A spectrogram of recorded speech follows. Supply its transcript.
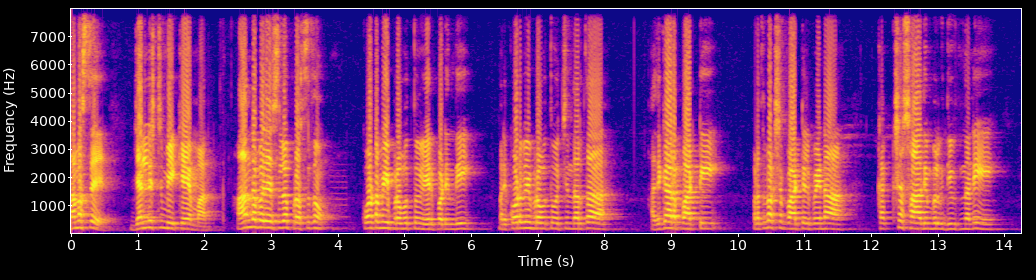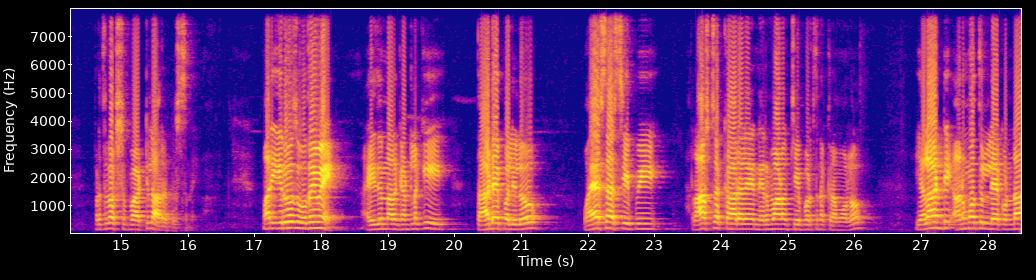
నమస్తే జర్నలిస్ట్ మీ కేఎంఆర్. ఆంధ్రప్రదేశ్లో ప్రస్తుతం కూటమి ప్రభుత్వం ఏర్పడింది. మరి కూటమి ప్రభుత్వం వచ్చిన తర్వాత అధికార పార్టీ ప్రతిపక్ష పార్టీలపైన కక్ష సాధింపులకు దిగుతుందని ప్రతిపక్ష పార్టీలు ఆరోపిస్తున్నాయి. మరి ఈరోజు ఉదయమే ఐదున్నర గంటలకి తాడేపల్లిలో వైఎస్ఆర్సీపీ రాష్ట్ర కార్యాలయ నిర్మాణం చేపడుతున్న క్రమంలో ఎలాంటి అనుమతులు లేకుండా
